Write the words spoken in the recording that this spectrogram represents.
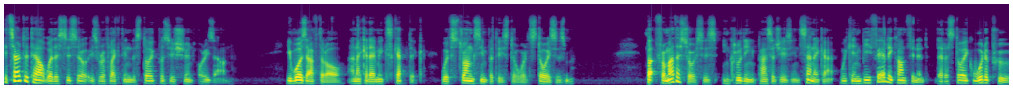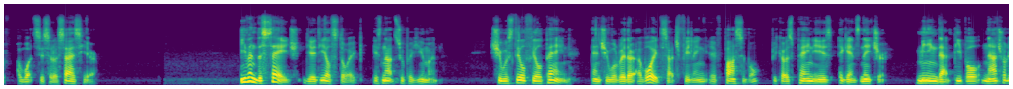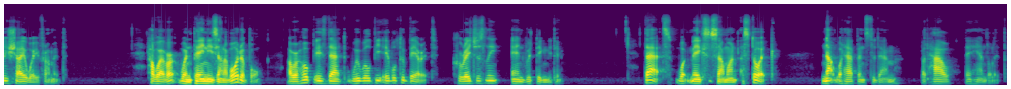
It's hard to tell whether Cicero is reflecting the Stoic position or his own. He was, after all, an academic skeptic with strong sympathies towards Stoicism. But from other sources, including passages in Seneca, we can be fairly confident that a Stoic would approve of what Cicero says here. Even the sage, the ideal Stoic, is not superhuman. She will still feel pain, and she will rather avoid such feeling if possible, because pain is against nature, meaning that people naturally shy away from it. However, when pain is unavoidable, our hope is that we will be able to bear it courageously and with dignity. That's what makes someone a Stoic, not what happens to them, but how they handle it.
